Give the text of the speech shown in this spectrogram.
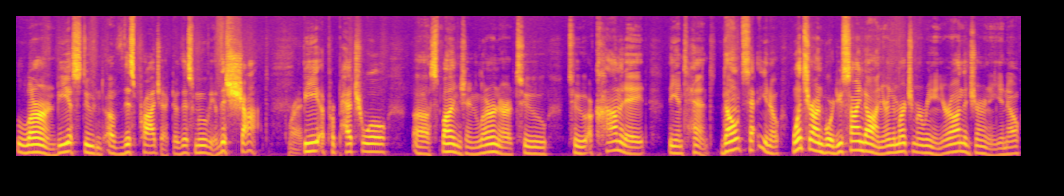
learn, be a student of this project, of this movie, of this shot. Right. Be a perpetual uh, sponge and learner to to accommodate the intent. Don't you know? Once you're on board, you signed on. You're in the merchant marine. You're on the journey. You know.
